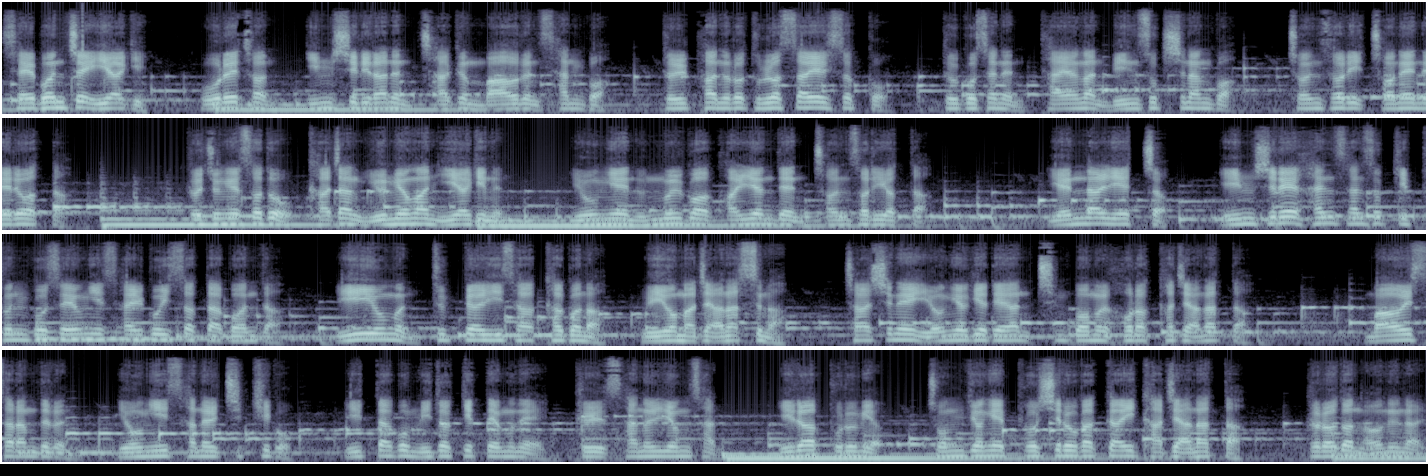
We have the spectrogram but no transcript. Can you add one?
세 번째 이야기 오래전 임실이라는 작은 마을은 산과 들판으로 둘러싸여 있었고 그곳에는 다양한 민속 신앙과 전설이 전해 내려왔다. 그 중에서도 가장 유명한 이야기는 용의 눈물과 관련된 전설이었다. 옛날 옛적 임실의 한 산속 깊은 곳에 용이 살고 있었다고 한다. 이 용은 특별히 사악하거나 위험하지 않았으나 자신의 영역에 대한 침범을 허락하지 않았다. 마을 사람들은 용이 산을 지키고 있다고 믿었기 때문에 그 산을 용산이라 부르며 존경의 표시로 가까이 가지 않았다. 그러던 어느 날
